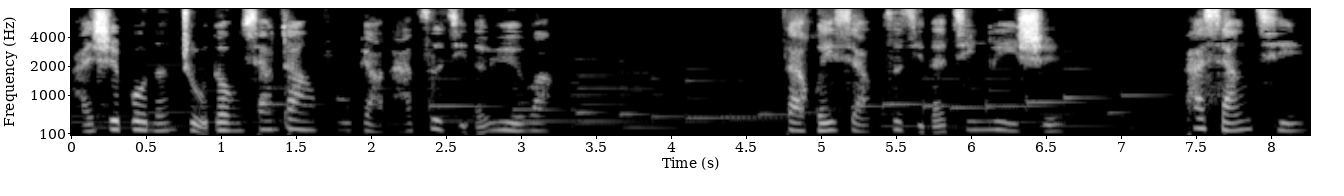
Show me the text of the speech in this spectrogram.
还是不能主动向丈夫表达自己的欲望。在回想自己的经历时，她想起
